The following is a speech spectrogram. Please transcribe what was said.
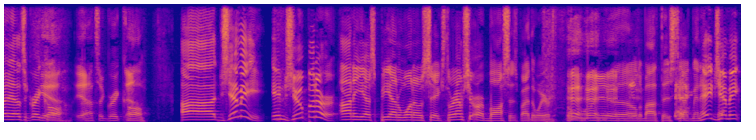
Oh, yeah, that's a great Yeah, call. yeah. That's a great Yeah. call. Uh, Jimmy in Jupiter on ESPN 106.3. I'm sure our bosses, by the way, are thrilled about this segment. Hey, Jimmy.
